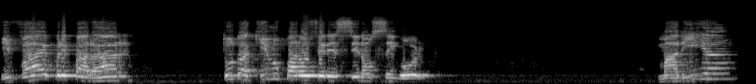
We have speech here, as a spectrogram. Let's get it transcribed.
e vai preparar tudo aquilo para oferecer ao Senhor. Maria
